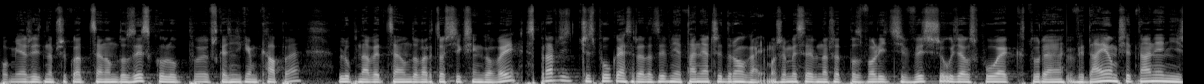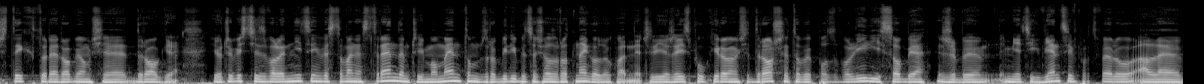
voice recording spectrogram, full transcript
pomierzyć na przykład ceną do zysku lub wskaźnikiem KP grupę lub nawet całą do wartości księgowej, sprawdzić, czy spółka jest relatywnie tania czy droga i możemy sobie na przykład pozwolić wyższy udział spółek, które wydają się tanie niż tych, które robią się drogie. I oczywiście zwolennicy inwestowania z trendem, czyli momentum, zrobiliby coś odwrotnego dokładnie, czyli jeżeli spółki robią się droższe, to by pozwolili sobie, żeby mieć ich więcej w portfelu, ale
